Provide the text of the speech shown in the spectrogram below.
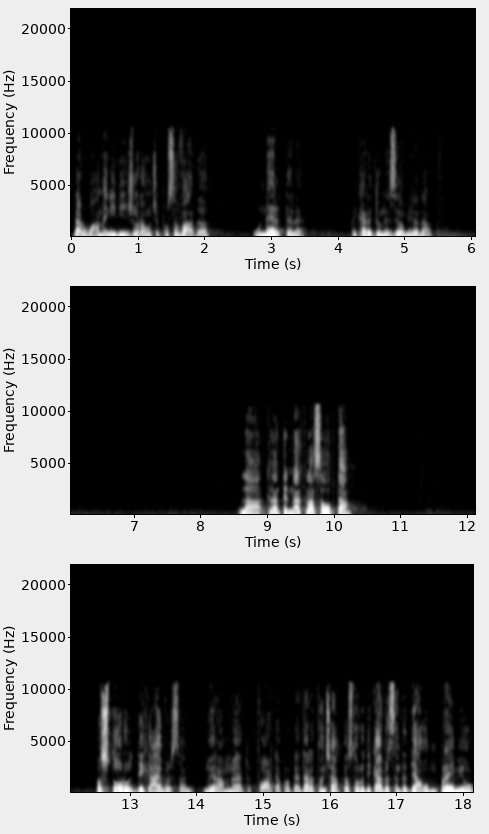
Dar oamenii din jur au început să vadă uneltele pe care Dumnezeu mi le-a dat. La, când am terminat clasa 8 -a, pastorul Dick Iverson, nu eram noi foarte apropiat, dar atunci pastorul Dick Iverson dădea un premiu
